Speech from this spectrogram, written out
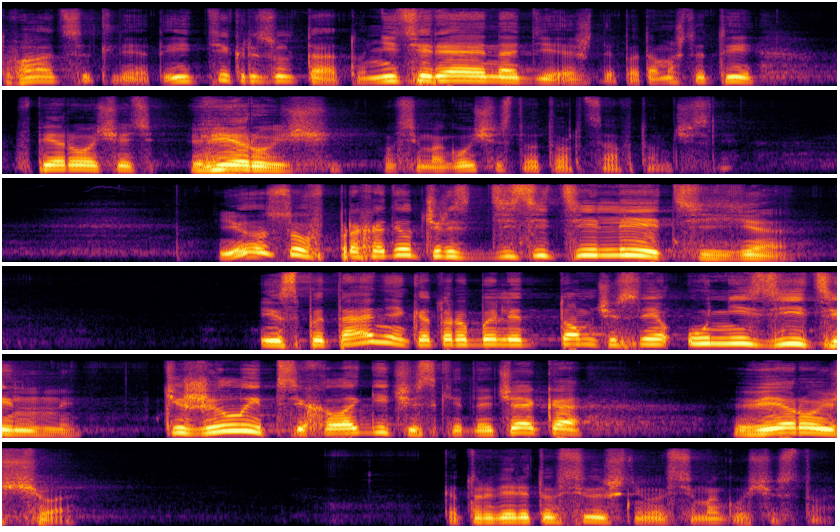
20 лет. И идти к результату, не теряя надежды, потому что ты в первую очередь верующий во всемогущество Творца в том числе. Иосиф проходил через десятилетия испытаний, которые были в том числе унизительны, тяжелы психологически для человека верующего, который верит во Всевышнего всемогущество.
